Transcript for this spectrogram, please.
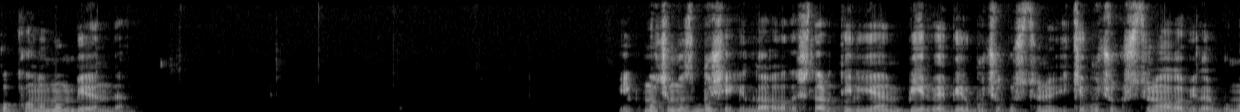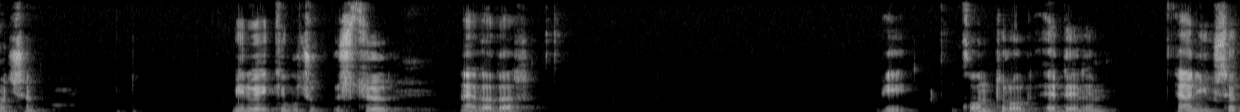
Kuponumun birinde. İlk maçımız bu şekilde arkadaşlar. Dileyen 1 ve 1.5 üstünü, 2.5 üstünü alabilir bu maçın. 1 ve 2.5 üstü ne kadar? Bir kontrol edelim. Yani yüksek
